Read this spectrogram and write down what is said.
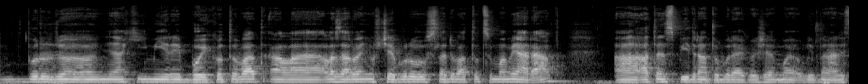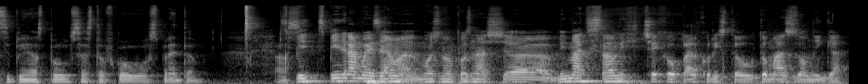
budu do nějaký míry bojkotovat, ale, ale zároveň určitě budu sledovat to, co mám já rád a, a ten speedrun to bude jakože moje oblíbená disciplína spolu se stovkou sprintem. Asi. Speedrun je zaujímavé, možno poznáš, uh, vy máte slavných Čechov, parkouristov, Tomáš Zoniga.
